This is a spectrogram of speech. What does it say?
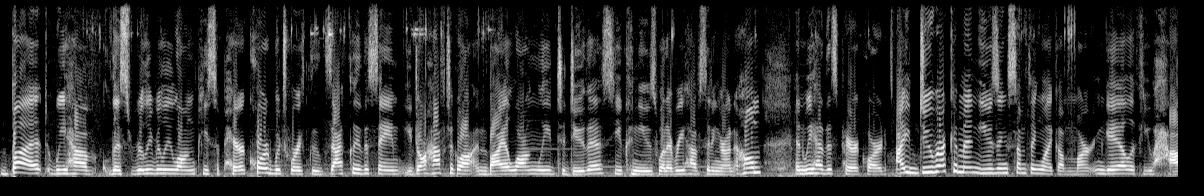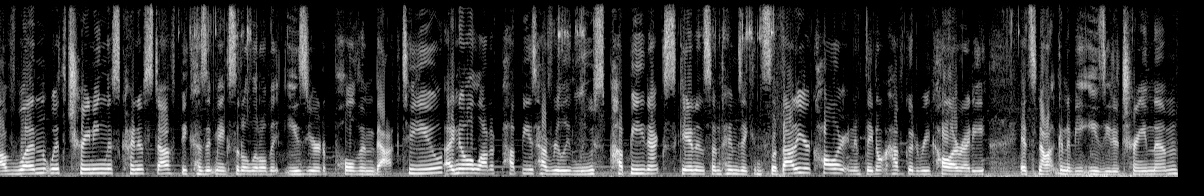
but we have this really, really long piece of paracord, which works exactly the same. You don't have to go out and buy a long lead to do this. You can use whatever you have sitting around at home. And we have this paracord. I do recommend using something like a martingale if you have one with training this kind of stuff because it makes it a little bit easier to pull them back to you. I know a lot of puppies have really loose puppy neck skin and sometimes they can slip out of your collar and if they don't have good recall already, it's not gonna be easy to train them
